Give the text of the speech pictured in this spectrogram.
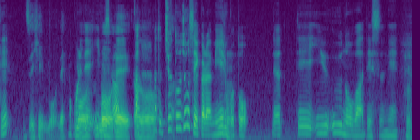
でぜひもうねもうこれでいいですか？もうえーあのあと中東情勢から見えることでっていうのはですね、うん。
